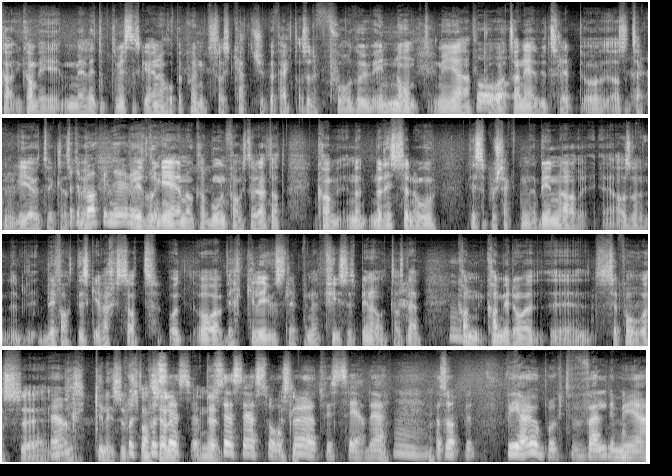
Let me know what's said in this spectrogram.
Kan, kan vi med litt optimistiske øyne håpe på en slags ketchup-effekt? Altså Det foregår jo enormt mye på, På- å ta ned utslipp. og altså teknologi utvikles vi- hydrogen og karbonfangst og det hele tatt. Kan, når, når disse nå disse prosjektene begynner, altså blir faktisk iverksatt, og, og virkelig utslippene fysisk begynner å tas ned, kan, kan vi da eh, se for oss eh, Ja. virkelig På substansielle er så håper jeg at vi ser det. Altså, vi har jo brukt veldig mye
